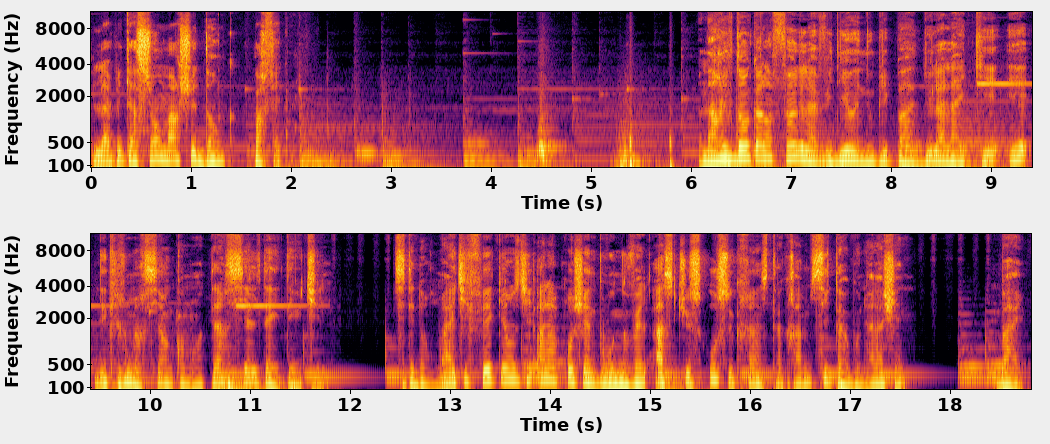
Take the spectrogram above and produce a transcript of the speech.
L'application marche donc parfaitement. On arrive donc à la fin de la vidéo et n'oublie pas de la liker et d'écrire merci en commentaire si elle t'a été utile. C'était donc Mighty Fake et on se dit à la prochaine pour une nouvelle astuce ou secret Instagram si t'es abonné à la chaîne. Bye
